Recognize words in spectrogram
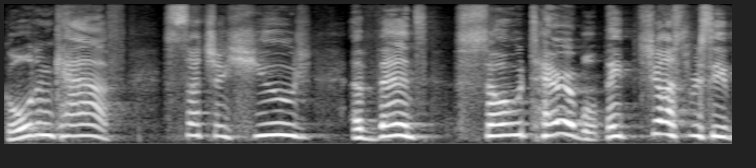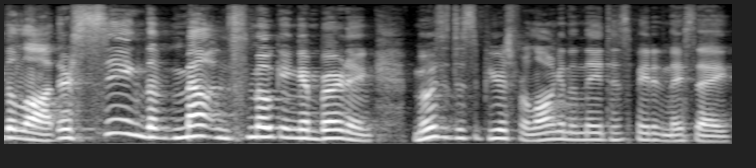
Golden calf. Such a huge event, so terrible. They just received the law. They're seeing the mountain smoking and burning. Moses disappears for longer than they anticipated, and they say,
